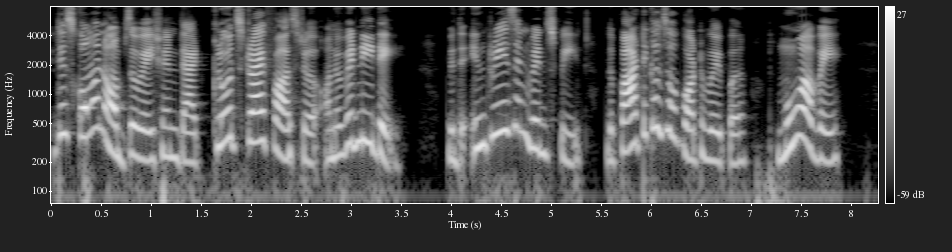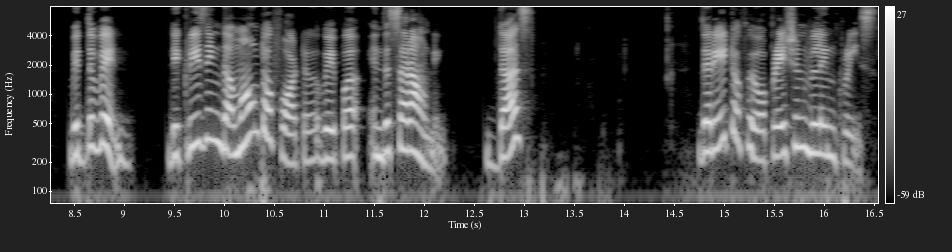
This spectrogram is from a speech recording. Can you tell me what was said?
It is common observation that clothes dry faster on a windy day. With the increase in wind speed, the particles of water vapor move away with the wind, decreasing the amount of water vapor in the surrounding. Thus, the rate of evaporation will increase.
